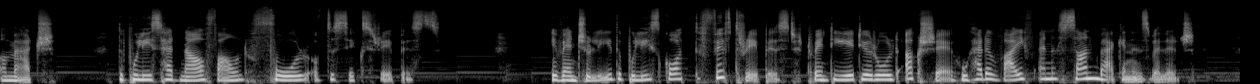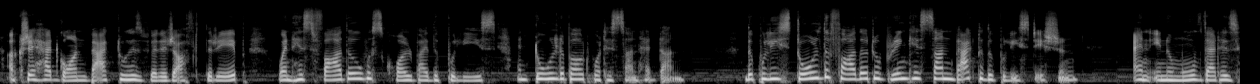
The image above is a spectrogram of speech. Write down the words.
a match. The police had now found four of the six rapists. Eventually, the police caught the fifth rapist, 28 year old Akshay, who had a wife and a son back in his village. Akshay had gone back to his village after the rape when his father was called by the police and told about what his son had done. The police told the father to bring his son back to the police station. And in a move that is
